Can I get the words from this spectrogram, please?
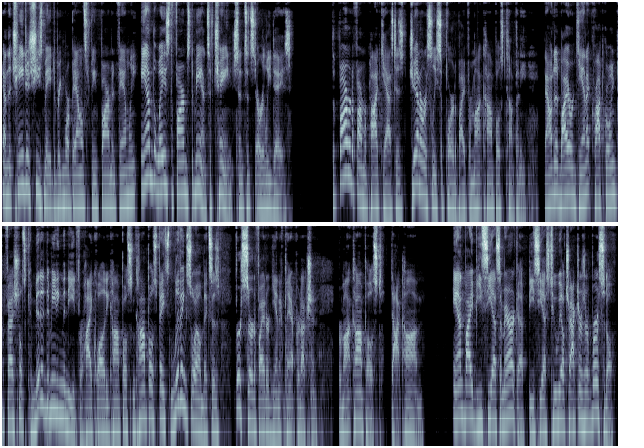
and the changes she's made to bring more balance between farm and family and the ways the farm's demands have changed since its early days. The Farmer to Farmer podcast is generously supported by Vermont Compost Company, founded by organic crop growing professionals committed to meeting the need for high quality compost and compost based living soil mixes for certified organic plant production. VermontCompost.com. And by BCS America. BCS two wheel tractors are versatile,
